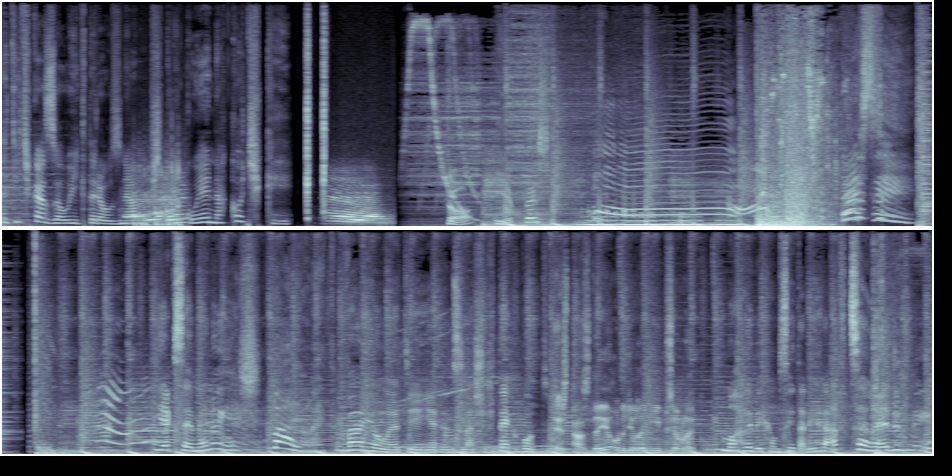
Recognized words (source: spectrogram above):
Tetička Zoe, kterou znám, štrikuje na kočky. To je Persi. Percy! Jak se jmenuješ? Violet. Violet je jeden z našich techbotů. A zde je oddělení převleku. Mohli bychom si tady hrát celé dny.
